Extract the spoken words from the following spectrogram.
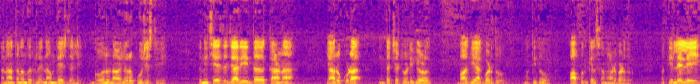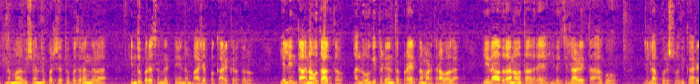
ಸನಾತನದಲ್ಲಿ ನಮ್ಮ ದೇಶದಲ್ಲಿ ಗೋವನ್ನು ನಾವೆಲ್ಲರೂ ಪೂಜಿಸ್ತೀವಿ. ನಿಷೇಧ ಜಾರಿ ಇದ್ದ ಕಾರಣ ಯಾರೂ ಕೂಡ ಇಂಥ ಚಟುವಟಿಕೆಗಳು ಭಾಗಿಯಾಗಬಾರ್ದು ಮತ್ತು ಇದು ಪಾಪದ ಕೆಲಸ ಮಾಡಬಾರ್ದು. ಮತ್ತು ಎಲ್ಲೆಲ್ಲಿ ನಮ್ಮ ವಿಶ್ವ ಹಿಂದೂ ಪರಿಷತ್ತು ಬಜರಂಗಳ ಹಿಂದೂ ಪರ ಸಂಘಟನೆ, ನಮ್ಮ ಭಾಜಪ ಕಾರ್ಯಕರ್ತರು ಎಲ್ಲಿಂತ ಅನಾಹುತ ಆಗ್ತಾವೆ ಅಲ್ಲಿ ಹೋಗಿ ತಡೆಯುವಂಥ ಪ್ರಯತ್ನ ಮಾಡ್ತಾರೆ. ಆವಾಗ ಏನಾದರೂ ಅನಾಹುತ ಆದರೆ ಇದಕ್ಕೆ ಜಿಲ್ಲಾಡಳಿತ ಹಾಗೂ ಜಿಲ್ಲಾ ಪೊಲೀಸ್ ಅಧಿಕಾರಿ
